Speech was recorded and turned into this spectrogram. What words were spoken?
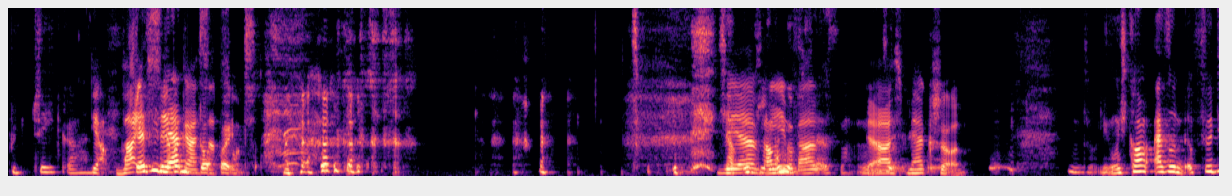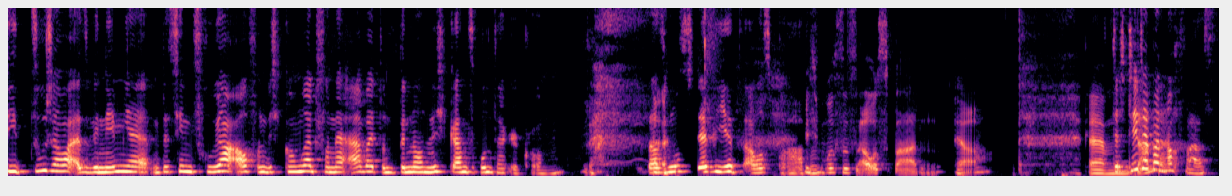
Budgetgarne. Ja, war Steffi ich sehr begeistert von. Ich habe einen Clown gefressen. Ja, ich merke schon. Entschuldigung, ich komme, also für die Zuschauer, also wir nehmen ja ein bisschen früher auf und ich komme gerade von der Arbeit und bin noch nicht ganz runtergekommen. Das muss Steffi jetzt ausbaden. Ich muss es ausbaden, ja. Ähm, da steht dann, aber noch was.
